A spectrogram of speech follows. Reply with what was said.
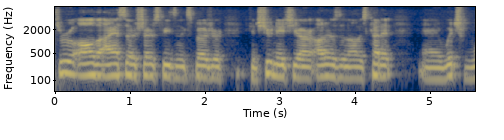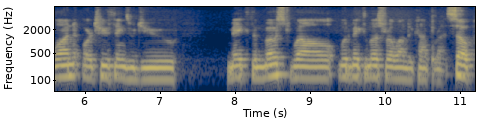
through all the ISO, shutter speeds, and exposure. You can shoot in HDR. Auto doesn't always cut it. And which one or two things would you make the most well would make the most well wanted compromise. So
